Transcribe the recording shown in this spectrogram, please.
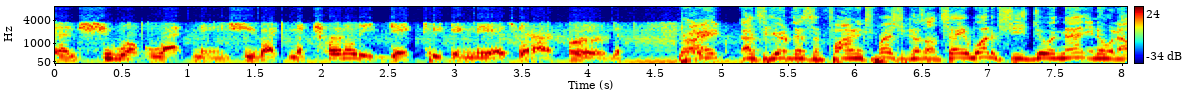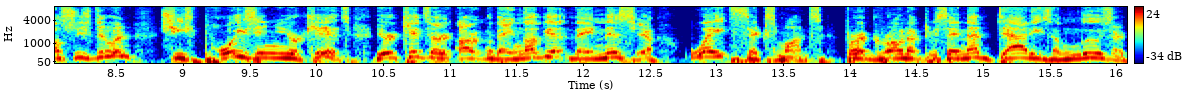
and she won't let me. She's like maternally gatekeeping me, is what I heard. Right? That's a good. That's a fine expression. Because I'll tell you what, if she's doing that, you know what else she's doing? She's poisoning your kids. Your kids are, are they love you, they miss you. Wait six months for a grown up to be saying that daddy's a loser.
